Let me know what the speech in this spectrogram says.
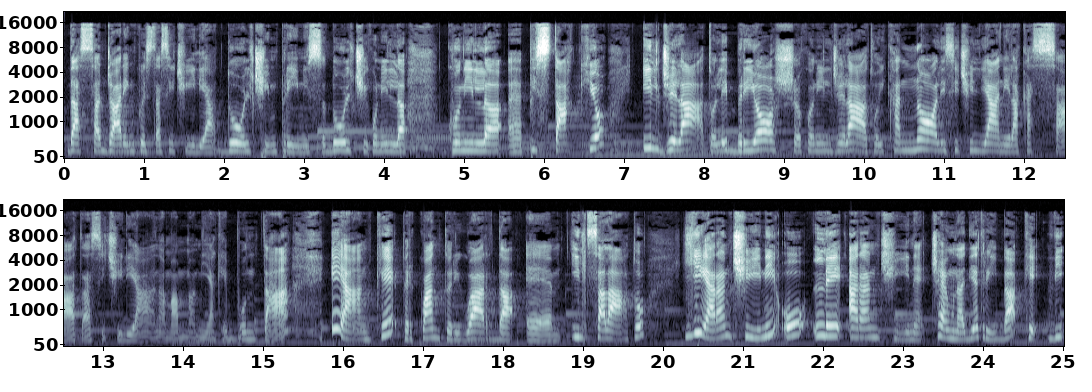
da assaggiare in questa Sicilia? Dolci in primis, dolci con il, con il eh, pistacchio, il gelato, le brioche con il gelato, i cannoli siciliani, la cassata siciliana, mamma mia che bontà, e anche per quanto riguarda eh, il salato, gli arancini o le arancine. C'è una diatriba che vi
